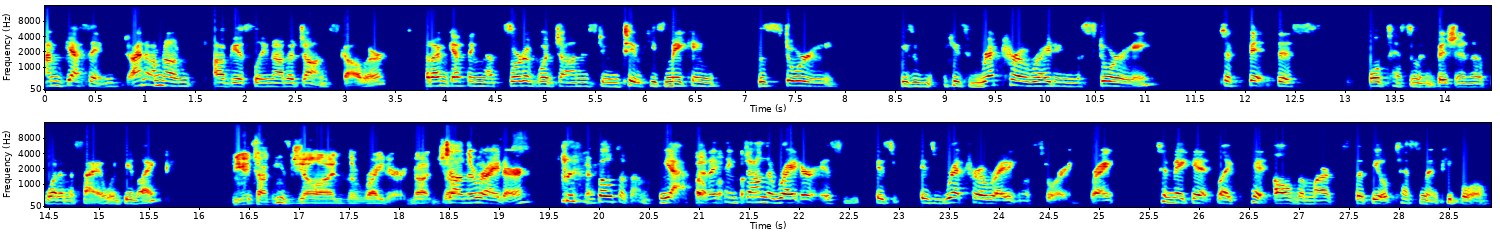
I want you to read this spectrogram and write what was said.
I'm guessing, I'm not obviously not a John scholar, but I'm guessing that's sort of what John is doing too. He's making the story, he's he's retro writing the story to fit this Old Testament vision of what a Messiah would be like. You're talking John the writer, not John, John, the writer. Both of them. Yeah. But Oh, I oh, think okay. John the writer is is is retro writing the story, right? To make it like hit all the marks that the Old Testament people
